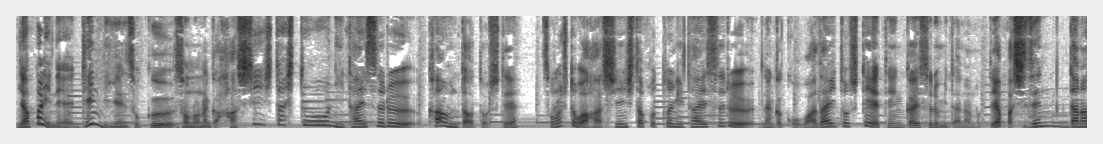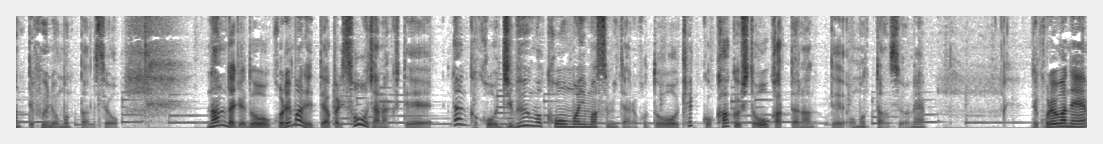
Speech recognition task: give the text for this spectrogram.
やっぱりね原理原則そのなんか発信した人に対するカウンターとしてその人が発信したことに対するなんかこう話題として展開するみたいなのってやっぱ自然だなっていうふうに思ったんですよ。なんだけどこれまでってやっぱりそうじゃなくてなんかこう自分はこう思いますみたいなことを結構書く人多かったなって思ったんですよね。でこれはね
